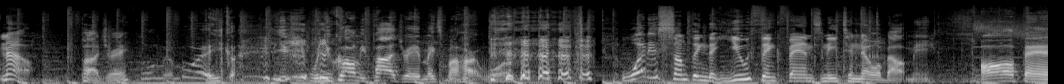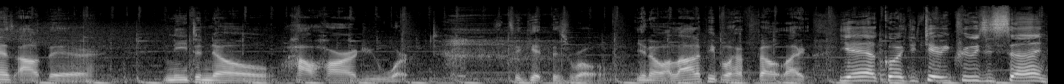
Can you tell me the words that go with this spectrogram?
Now, Padre. Oh, my boy. He, you, when you call me Padre, it makes my heart warm. What is something that you think fans need to know about me? All fans out there need to know how hard you worked to get this role. You know, a lot of people have felt like, yeah, of course you're Terry Crews' son,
